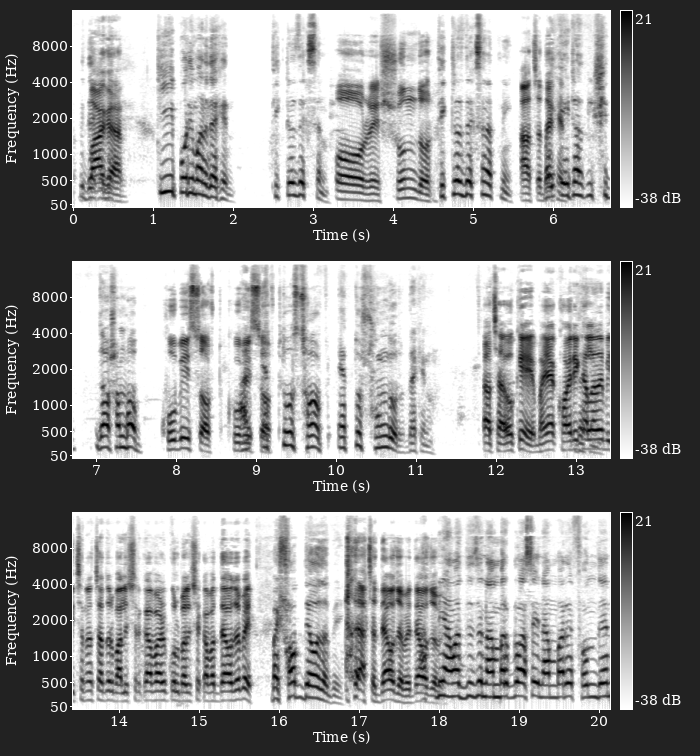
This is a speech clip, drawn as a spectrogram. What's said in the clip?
আপনি দেখেন। বাগান। কি পরিমাণে দেখেন? থিকনেস দেখছেন? ও রে সুন্দর। থিকনেস দেখছেন আপনি? আচ্ছা দেখেন। এটা কি যাওয়া সম্ভব? খুবই সফট খুবই সফট এত সফট এত সুন্দর দেখেন। আচ্ছা ওকে। ভাইয়া খয়েরি কালারের বিছানার চাদর বালিশের কাভার কোল বালিশের কাভার দেওয়া যাবে? ভাই সব দেওয়া যাবে। আচ্ছা দেওয়া যাবে দেওয়া যাবে। আপনি আমাদের যে নাম্বারগুলো আছে এই নাম্বারে ফোন দেন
